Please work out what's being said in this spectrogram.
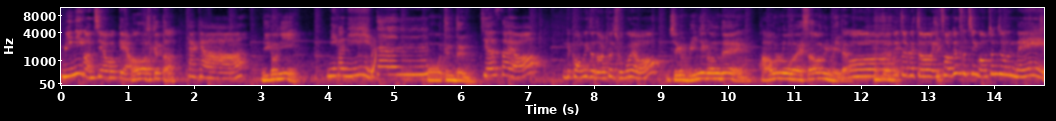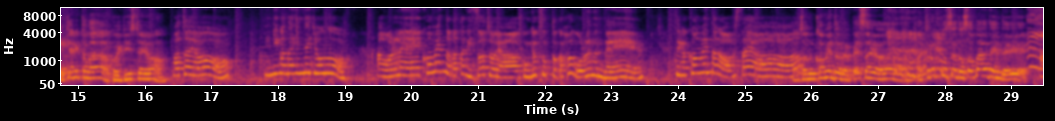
미니건 지어볼게요 어, 좋겠다. 캬캬 니건이 미니건이 짠! 오 든든 지었어요. 이렇게 범위도 넓혀주고요. 지금 미니건데 아울로와의 싸움입니다 오, 그쵸, 그쵸. 이 저격수 친구 엄청 좋은데. 캐릭터가 거의 비슷해요 맞아요. 미니건아 힘내줘. 아, 원래 커맨더가 딱 있어줘야 공격 속도가 확 오르는데. 제가 커맨더가 없어요. 아, 저는 커맨더를 뺐어요 아 크로포스도 써봐야 되는데 아,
